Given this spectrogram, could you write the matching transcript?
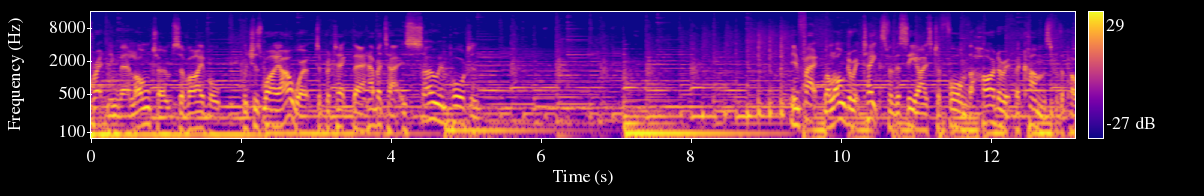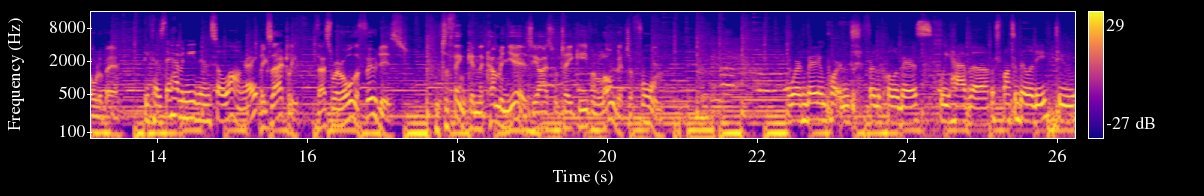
threatening their long-term survival, which is why our work to protect their habitat is so important. In fact, the longer it takes for the sea ice to form, the harder it becomes for the polar bear. because they haven't eaten in so long, right? Exactly. That's where all the food is. And to think in the coming years the ice will take even longer to form. We're very important for the polar bears. We have a responsibility to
